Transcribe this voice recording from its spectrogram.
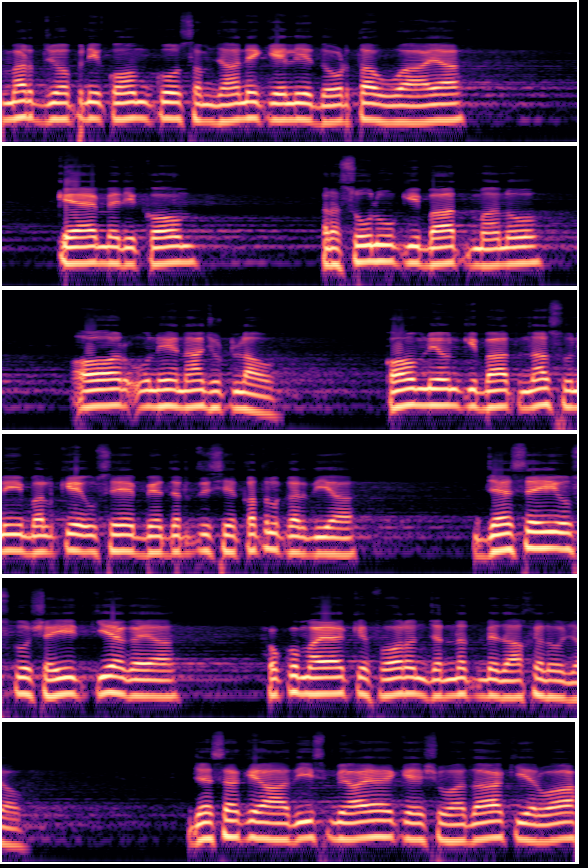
مرد جو اپنی قوم کو سمجھانے کے لیے دوڑتا ہوا آیا کہ اے میری قوم، رسولوں کی بات مانو اور انہیں نہ جھٹلاؤ۔ قوم نے ان کی بات نہ سنی، بلکہ اسے بے دردی سے قتل کر دیا۔ جیسے ہی اس کو شہید کیا گیا، حکم آیا کہ فوراً جنت میں داخل ہو جاؤ۔ جیسا کہ احادیث میں آیا ہے کہ شہداء کی ارواح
